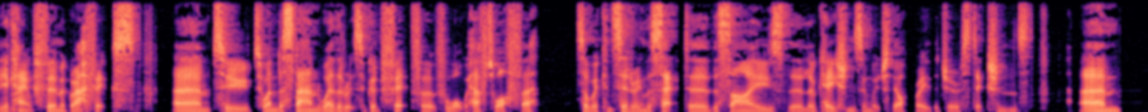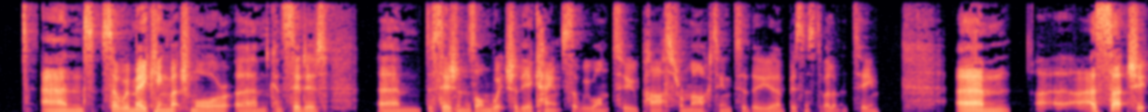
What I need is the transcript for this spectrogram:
the account firmographics um, to to understand whether it's a good fit for for what we have to offer. So we're considering the sector, the size, the locations in which they operate, the jurisdictions. Um, and so we're making much more um, considered um, decisions on which are the accounts that we want to pass from marketing to the uh, business development team. Um, uh, as such, it,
